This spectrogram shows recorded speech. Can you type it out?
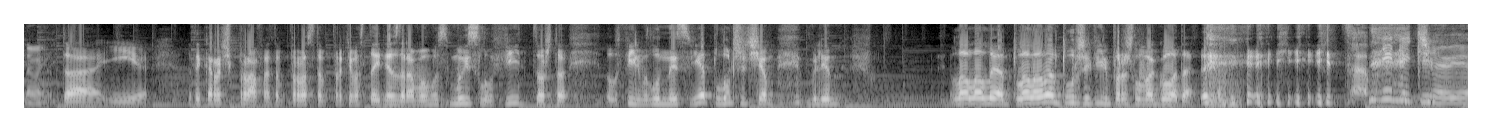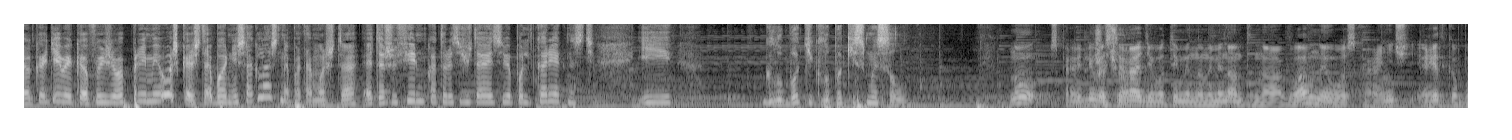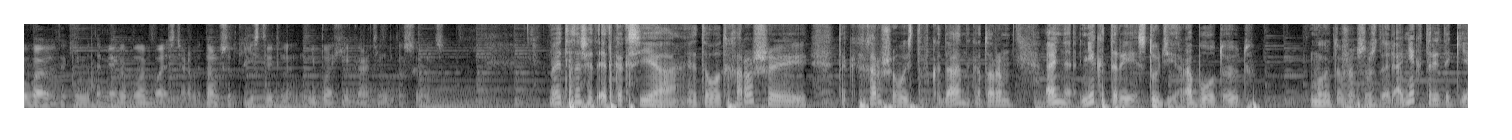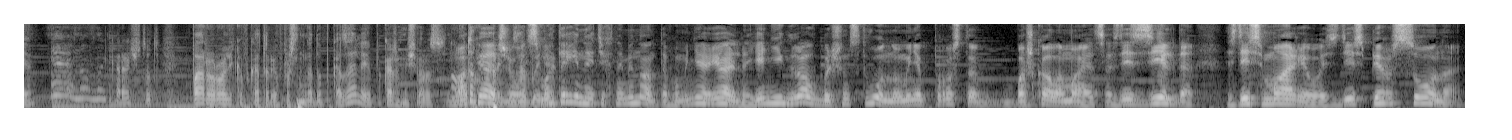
Давай. Да, и ты, короче, прав, это просто противостояние здравому смыслу. Фильм, то, что фильм «Лунный свет» лучше, чем, блин, La La Land. La La Land лучший фильм прошлого года. А мнение киноакадемиков и же премии Оскар с тобой не согласны, потому что это же фильм, который сочетает в себе политкорректность и глубокий-глубокий смысл. Ну, справедливости Шучу. ради, вот именно номинанты на главный Оскар, они редко бывают какими-то мега-блокбастерами. Там все-таки действительно неплохие картины тусуются. Ну, это, знаешь, это, это как СИА. Это вот хороший, так, хорошая выставка, да, на котором реально некоторые студии работают, мы это уже обсуждали. А некоторые такие, э, короче, тут пару роликов, которые в прошлом году показали, покажем еще раз. Ну, опять же, вот смотри на этих номинантов. У меня реально, я не играл в большинство, но у меня просто башка ломается. Здесь Зельда, здесь Марио, здесь Персона.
